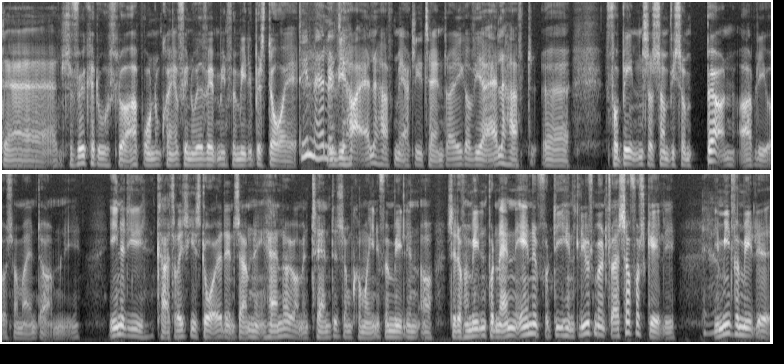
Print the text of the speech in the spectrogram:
der, selvfølgelig kan du slå op rundt omkring og finde ud af, hvem min familie består af. Det er meget Men vi ja. har alle haft mærkelige tanter, ikke? og vi har alle haft øh, forbindelser, som vi som børn oplever som ejendommelige. En af de karakteristiske historier i den sammenhæng handler jo om en tante, som kommer ind i familien og sætter familien på den anden ende, fordi hendes livsmønstre er så forskellige. Ja. I min familie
